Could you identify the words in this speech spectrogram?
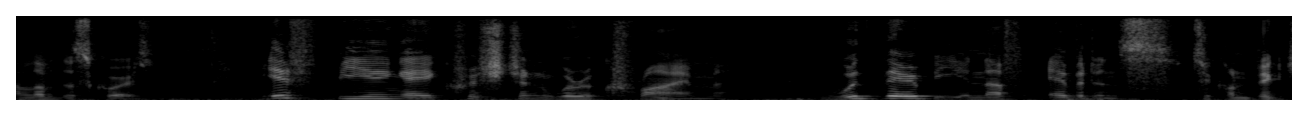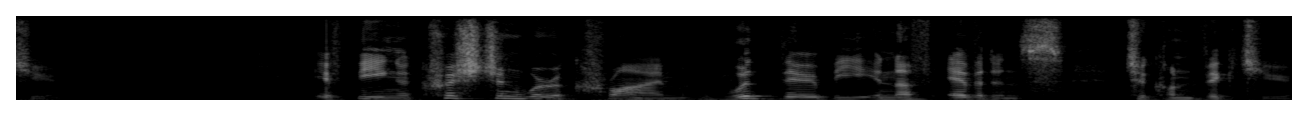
I love this quote. If being a Christian were a crime, would there be enough evidence to convict you? If being a Christian were a crime, would there be enough evidence to convict you?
